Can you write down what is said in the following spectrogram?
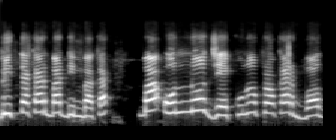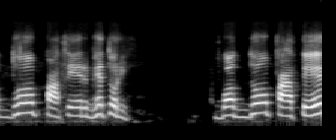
বৃত্তাকার বা ডিম্বাকার বা অন্য যে কোনো প্রকার বদ্ধ পাতের ভেতরে। বদ্ধ পাতের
